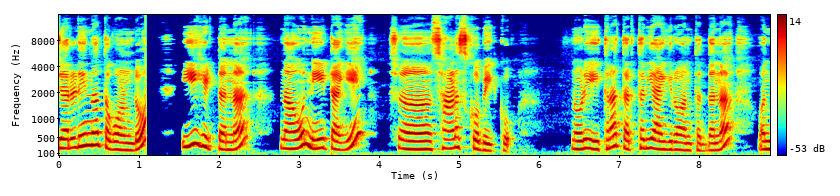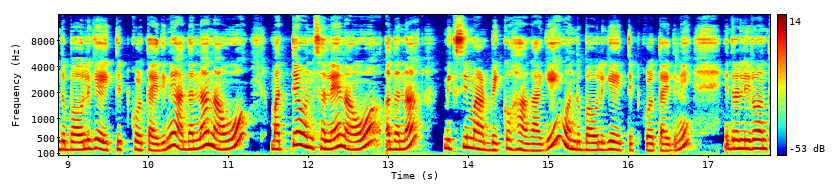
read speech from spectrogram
ಜರಡಿನ ತಗೊಂಡು ಈ ಹಿಟ್ಟನ್ನು ನಾವು ನೀಟಾಗಿ ಸಾಣಿಸ್ಕೋಬೇಕು. ನೋಡಿ, ಈ ಥರ ತರ್ತರಿ ಆಗಿರೋ ಅಂಥದ್ದನ್ನು ಒಂದು ಬೌಲಿಗೆ ಎತ್ತಿಟ್ಕೊಳ್ತಾ ಇದ್ದೀನಿ. ಅದನ್ನು ನಾವು ಮತ್ತೆ ಒಂದು ಸಲ ನಾವು ಅದನ್ನು ಮಿಕ್ಸಿ ಮಾಡಬೇಕು. ಹಾಗಾಗಿ ಒಂದು ಬೌಲಿಗೆ ಎತ್ತಿಟ್ಕೊಳ್ತಾ ಇದ್ದೀನಿ. ಇದರಲ್ಲಿರುವಂಥ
